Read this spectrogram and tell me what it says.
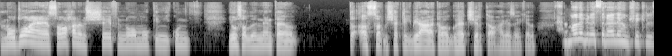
موضوع يعني الصراحه أنا مش شايف إن هو ممكن يكون يوصل لإن أنت تأثر بشكل كبير على توجهات شركة أو حاجة زي كده. إحنا ما نبي نأثر عليهم بشكل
